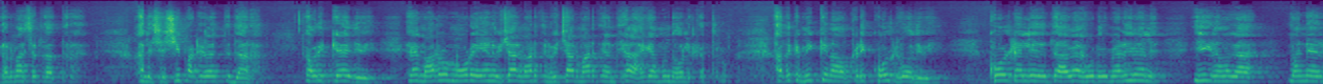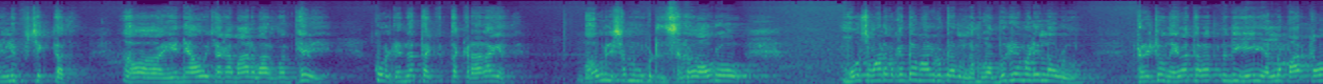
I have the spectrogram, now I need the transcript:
ನಿರ್ಮಾ ಶೆಟ್ಟರ್ ಹತ್ರ. ಅಲ್ಲಿ ಶಶಿ ಪಾಟೀಲ್ ಅಂತಿದ್ದಾರೆ. ಅವ್ರಿಗೆ ಕೇಳಿದ್ವಿ, ಏ ಮಾಡೋರು ನೋಡು, ಏನು ವಿಚಾರ ಮಾಡ್ತೀನಿ ವಿಚಾರ ಮಾಡ್ತೀನಿ ಅಂತ ಹೇಳಿ ಹಾಗೆ ಮುಂದೆ ಹೋಗ್ಲಿಕ್ಕತ್ತರು ಅದಕ್ಕೆ ಮಿಕ್ಕಿ ನಾವು ಕಡೆ ಕೋರ್ಟ್ಗೆ ಹೋದ್ವಿ. ಕೋರ್ಟಲ್ಲಿ ದಾವೆ ಹುಡುಗ ಮಾಡಿದ ಮೇಲೆ ಈಗ ನಮಗೆ ಮೊನ್ನೆ ರಿಲೀಫ್ ಸಿಗ್ತದು ಏನು ಯಾವ ಜಾಗ ಮಾರಬಾರ್ದು ಅಂಥೇಳಿ ಕೋರ್ಟಿಂದ ತಕ್, ತಕರಾರಾಗಿದೆ. ಅವ್ರಿಗೆ ಸಂಬಂಧಪಟ್ಟಿದ್ದು ಸರ್, ಅವರು ಮೋಸ ಮಾಡ್ಬೇಕಂತ ಮಾಡಿಬಿಟ್ಟಾರಲ್ಲ ನಮ್ಗೆ ಒಬ್ಬರಿಗೆ ಮಾಡಿಲ್ಲ ಅವರು. ಕನಿಷ್ಠ ಒಂದು ಐವತ್ತು ಅರವತ್ತು ಮಂದಿಗೆ ಏನು ಎಲ್ಲ ಪಾರ್ಕ್ ಅವ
